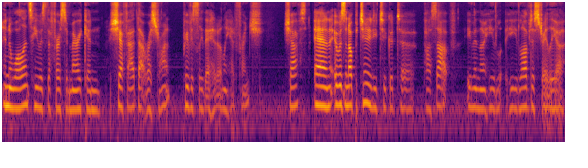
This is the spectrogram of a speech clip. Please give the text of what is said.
in New Orleans. He was the first American chef at that restaurant. Previously, they had only had French chefs, and it was an opportunity too good to pass up. Even though he he loved Australia,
